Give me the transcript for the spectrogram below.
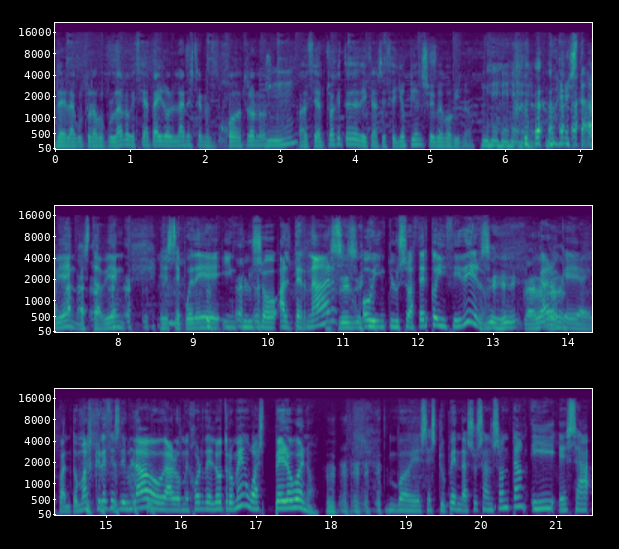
de la cultura popular, lo que decía Tyron Lannister en el Juego de Tronos, Mm. cuando decía, ¿tú a qué te dedicas? Dice, yo pienso y bebo vino. bueno, está bien, está bien. Eh, se puede incluso alternar Sí, sí. o incluso hacer coincidir. Sí, claro, claro. que cuanto más creces de un lado, a lo mejor del otro menguas, pero bueno. Pues estupenda Susan Sontag y esa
